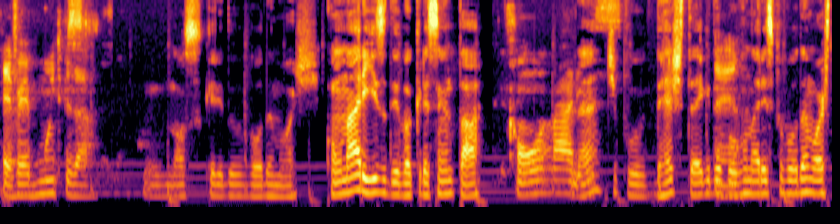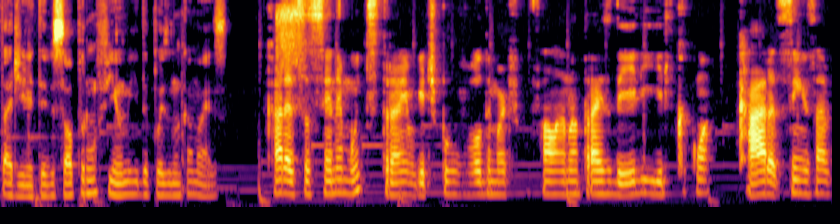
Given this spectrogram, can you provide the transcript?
É, é muito bizarro. O nosso querido Voldemort. Com o nariz, devo acrescentar. Com o nariz. Né? Tipo, hashtag devolva é. o nariz pro Voldemort, tadinho. Ele teve só por um filme e depois nunca mais. Cara, essa cena é muito estranha, porque, tipo, o Voldemort fica falando atrás dele e ele fica com a cara assim, sabe?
